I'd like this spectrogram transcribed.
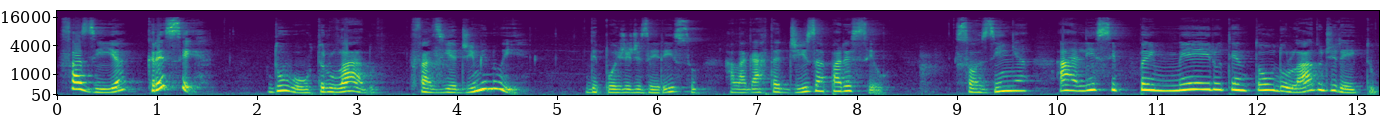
fazia crescer, do outro lado fazia diminuir. Depois de dizer isso, a lagarta desapareceu. Sozinha, Alice primeiro tentou do lado direito.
